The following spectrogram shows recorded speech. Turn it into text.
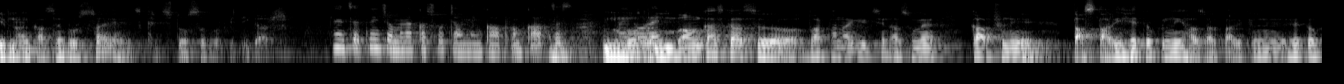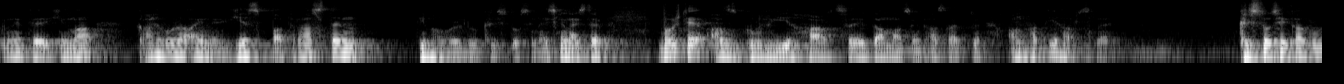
եւ նրանք ասեն, որ սա է հենց Քրիստոսը, որ պիտի գար։ Հենց այդ նույն ժամանակաշրջանն ենք ապրում, կարծես։ Անկասկած Վարդան Այգեքսին ասում է կապ չունի 10 տարի հետո կլինի, 1000 տարի կլինի, հետո կլինի, թե հիմա կարևորը այն է, ես պատրաստ եմ դիմավորելու Քրիստոսին։ Այսինքն այստեղ ոչ թե ազգովի հարց է կամ ասենք հասարակություն, անհատի հարցն է։ Քրիստոս եկավ ու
